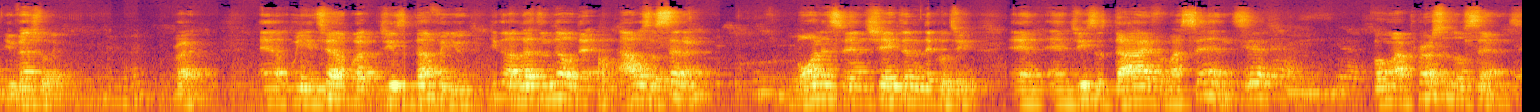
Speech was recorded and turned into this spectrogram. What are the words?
eventually, mm-hmm. right? And when you tell what Jesus done for you, you're gonna let them know that I was a sinner born in sin, shaped in iniquity, and, and Jesus died for my sins, for my personal sins,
